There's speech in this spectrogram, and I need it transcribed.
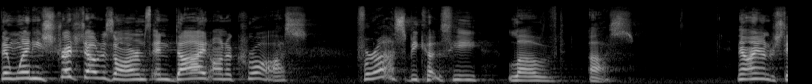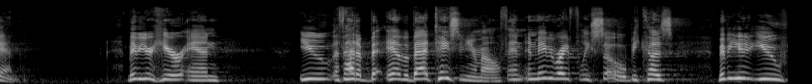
than when he stretched out his arms and died on a cross for us because he loved us. Now, I understand. Maybe you're here and you have had a, have a bad taste in your mouth, and, and maybe rightfully so, because maybe you, you've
